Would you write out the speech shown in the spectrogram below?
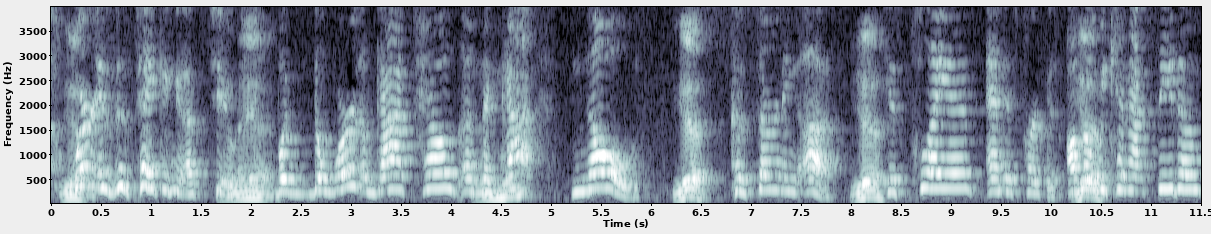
yes. is this taking us to? Amen. But the word of God tells us that Mhm. God knows Yes. concerning us Yes. his plans and his purpose. Although we cannot see them,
